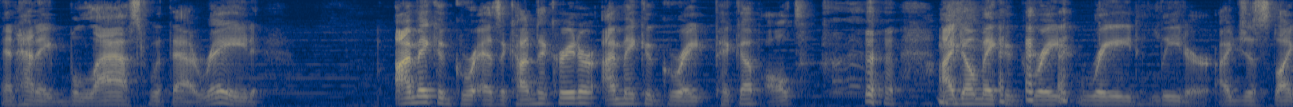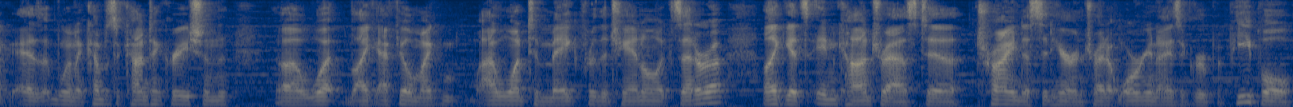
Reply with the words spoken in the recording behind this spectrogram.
and had a blast with that raid. I make a great as a content creator. I make a great pickup alt. I don't make a great raid leader. I just like as when it comes to content creation, uh, what like I feel like I want to make for the channel, etc. Like it's in contrast to trying to sit here and try to organize a group of people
